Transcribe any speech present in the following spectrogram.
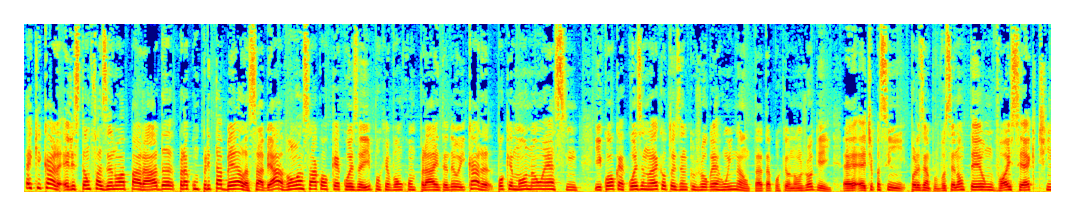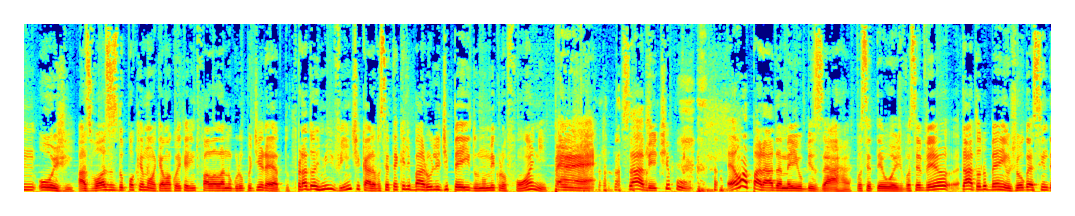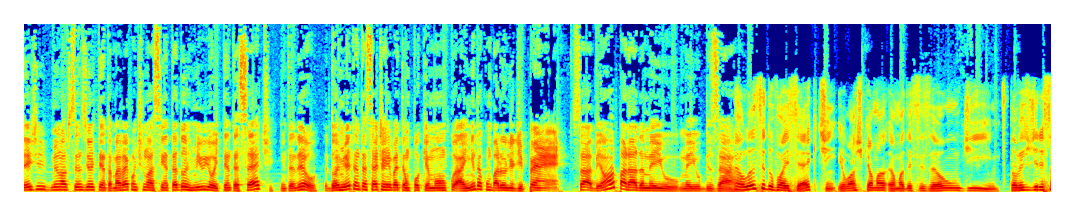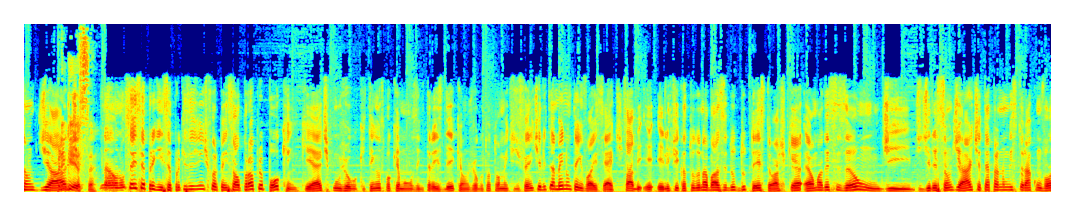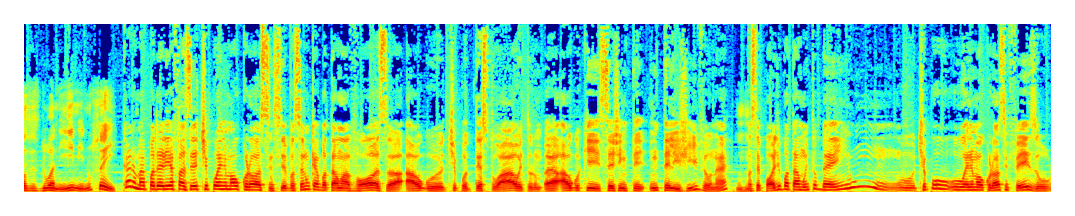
É que, cara, eles estão fazendo uma parada para cumprir tabela, sabe? Ah, vão lançar qualquer coisa aí porque vão comprar, entendeu? E, cara, Pokémon não é assim. E qualquer coisa não é que eu tô dizendo que o jogo é ruim, não, tá? Até porque eu não joguei. É, é tipo assim, por exemplo, você não ter um voice acting hoje, as vozes do Pokémon, que é uma coisa que a gente fala lá no grupo direto. Pra 2020, cara, você ter aquele barulho de peido no microfone, pé, sabe? Tipo, é uma parada meio bizarra você ter hoje. Você vê, tá, tudo bem, o jogo é assim desde 1980, mas vai continuar assim até 2087, entendeu? 2087 a gente vai ter um Pokémon ainda com barulho de pé Sabe? É uma parada meio, meio bizarra. É, o lance do voice acting, eu acho que é uma, é uma decisão de. Talvez de direção de arte. Preguiça. Não, não sei se é preguiça, porque se a gente for pensar, o próprio Pokémon, que é tipo um jogo que tem os Pokémons em 3D, que é um jogo totalmente diferente, ele também não tem voice acting, sabe? Ele fica tudo na base do, do texto. Eu acho que é, é uma decisão de, de direção de arte, até para não misturar com vozes do anime, não sei. Cara, mas poderia fazer tipo Animal Crossing. Se você não quer botar uma voz, algo tipo textual e tudo, é, algo que seja inte inteligível, né? Uhum. Você pode botar muito bem um, um, tipo o Animal Crossing fez, o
